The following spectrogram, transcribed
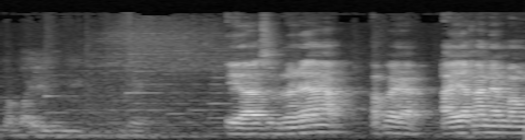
bapak ibu nih. Dre? Ya sebenarnya apa ya ayah kan emang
